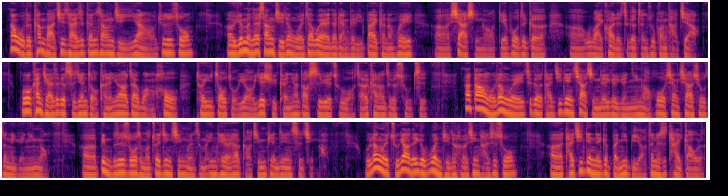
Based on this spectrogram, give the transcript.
那我的看法其实还是跟上集一样哦，就是说呃原本在上集认为在未来的两个礼拜可能会。呃，下行哦，跌破这个呃五百块的这个整数关卡价，不过看起来这个时间轴可能又要再往后推一周左右，也许可能要到四月初哦才会看到这个数字。那当然，我认为这个台积电下行的一个原因哦，或向下修正的原因哦，呃，并不是说什么最近新闻什么 Intel 要搞晶片这件事情哦。我认为主要的一个问题的核心还是说，呃，台积电的一个本益比哦真的是太高了。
